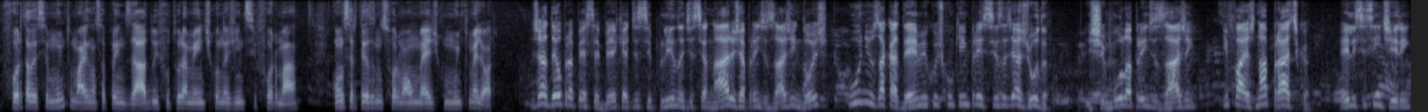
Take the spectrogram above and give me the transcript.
fortalecer muito mais nosso aprendizado e futuramente, quando a gente se formar, com certeza nos formar um médico muito melhor. Já deu para perceber que a disciplina de cenários de aprendizagem 2 une os acadêmicos com quem precisa de ajuda, estimula a aprendizagem e faz, na prática, eles se sentirem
